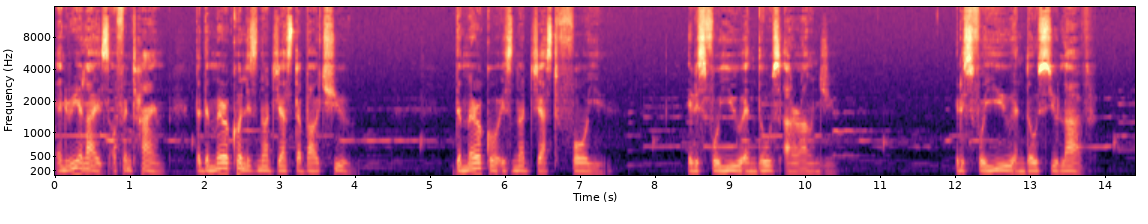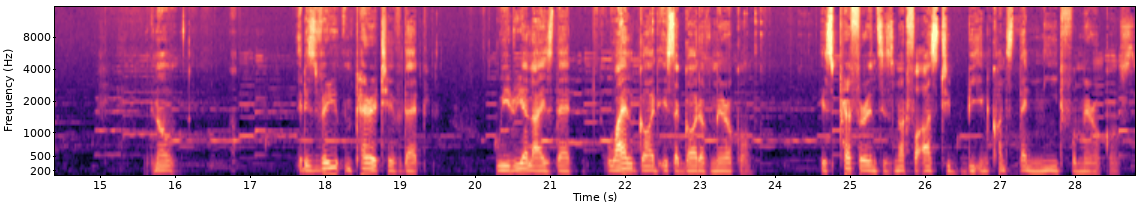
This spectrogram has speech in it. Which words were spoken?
And realize oftentimes that the miracle is not just about you. The miracle is not just for you. It is for you and those around you. It is for you and those you love. You know, it is very imperative that we realize that while God is a God of miracle, His preference is not for us to be in constant need for miracles.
